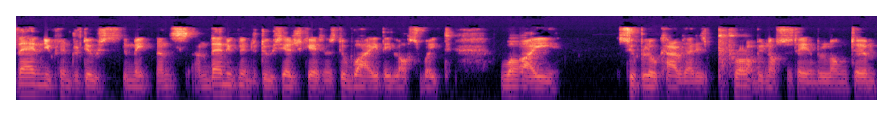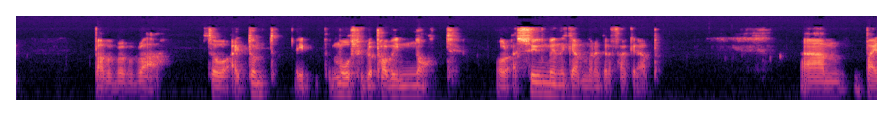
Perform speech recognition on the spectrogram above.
then you can introduce the maintenance, and then you can introduce the education as to why they lost weight, why super low calorie diet is probably not sustainable long term, blah blah blah blah blah. So I don't. Most people are probably not, or assuming the government are going to fuck it up um, by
